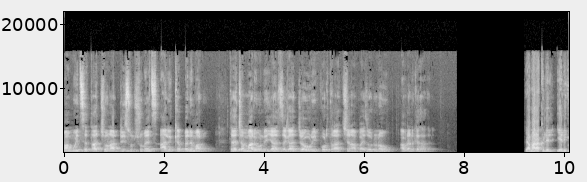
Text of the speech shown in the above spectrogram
ማሞ የተሰጣቸውን አዲሱን ሹመት አልቀበልም አሉ። ተጨማሪውን እያዘጋጀው ሪፖርተራችን አባይ ዘውዱ ነው። አብረን እንከታተል። የአማራ ክልል የልዩ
